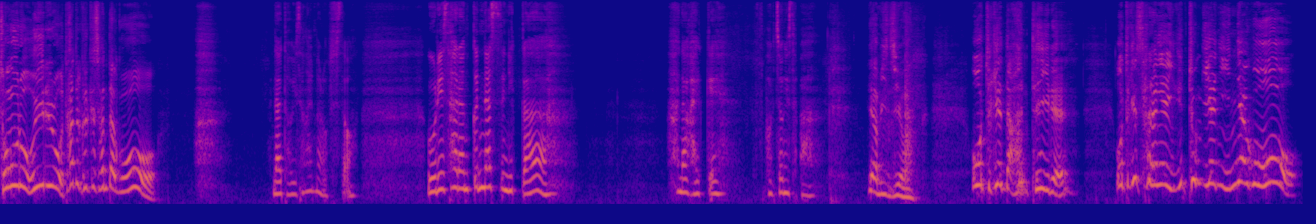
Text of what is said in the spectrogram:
정으로 의리로 다들 그렇게 산다고. 나 더 이상 할 말 없어. 우리 사랑 끝났으니까 나 갈게. 법정에서 봐. 야 민지 형, 어떻게 나한테 이래? 어떻게 사랑의 유통기한이 있냐고?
